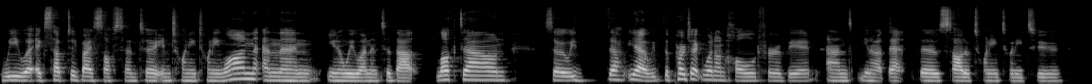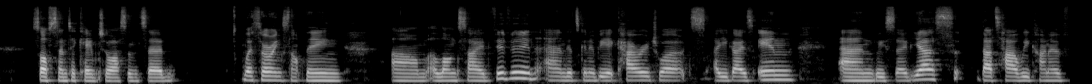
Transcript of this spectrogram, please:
we were accepted by Soft Centre in 2021. And then, you know, we went into that lockdown. So we yeah, the project went on hold for a bit. And, you know, at the, the start of 2022, Soft Centre came to us and said, we're throwing something um, alongside Vivid and it's going to be at Carriage Works. Are you guys in? And we said yes. That's how we kind of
